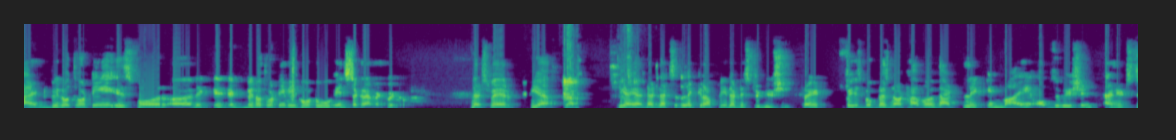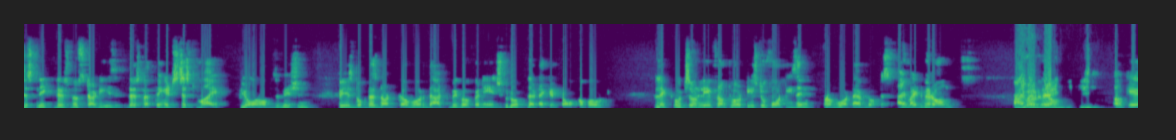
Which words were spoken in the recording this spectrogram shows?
And below 30 is for uh, like if below 30 we go to instagram and twitter. That's where yeah. Yeah. yeah yeah that, that's like roughly the distribution right? Facebook does not have a that like in my observation and it's just like there's no studies there's nothing. It's just my pure observation. Facebook does not cover that big of an age group that i can talk about like it's only from 30s to 40s and from what i've noticed. I might be wrong. I You might be very- wrong. okay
